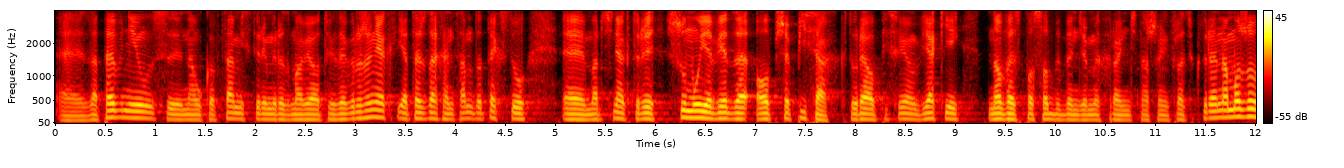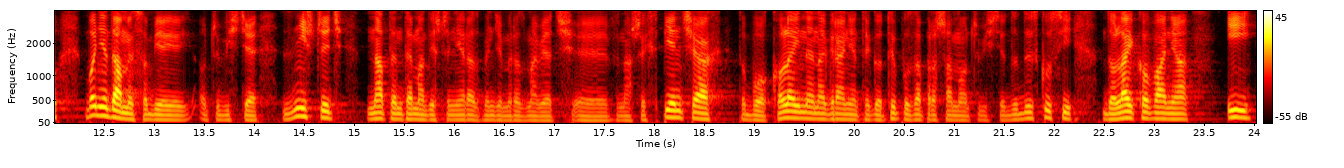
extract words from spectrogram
e, zapewnił z naukowcami, z którymi rozmawiał o tych zagrożeniach. Ja też zachęcam do tekstu e, Marcina, który sumuje wiedzę o przepisach, które opisują w jakie nowe sposoby będziemy chronić naszą infrastrukturę na morzu, bo nie damy sobie jej oczywiście zniszczyć. Na ten temat jeszcze nie raz będziemy rozmawiać e, w naszych spięciach. To było kolejne nagranie tego typu. Zapraszamy oczywiście do dyskusji, do lajkowania i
